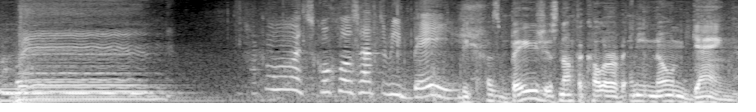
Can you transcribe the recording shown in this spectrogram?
How come all my school clothes have to be beige? Because beige is not the color of any known gang.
